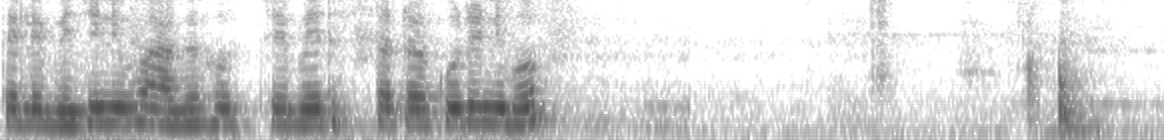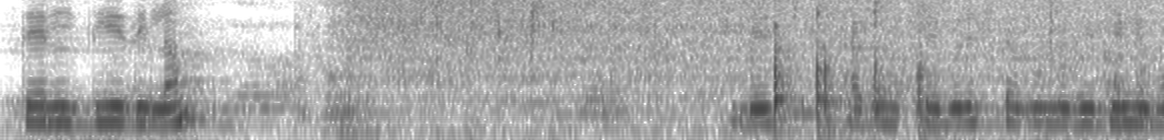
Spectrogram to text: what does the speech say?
তেলে ভেজে নিব, আগে হচ্ছে বেরেস্তাটা করে নিব। তেল দিয়ে দিলাম। বেশ, আগে হচ্ছে বেরেস্তাগুলো ভেজে নিব।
